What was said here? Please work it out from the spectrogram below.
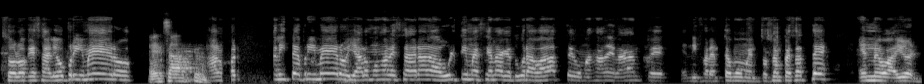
Solo que salió primero. Exacto. A lo mejor saliste primero y a lo mejor esa era la última escena que tú grabaste o más adelante en diferentes momentos. O empezaste en Nueva York.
